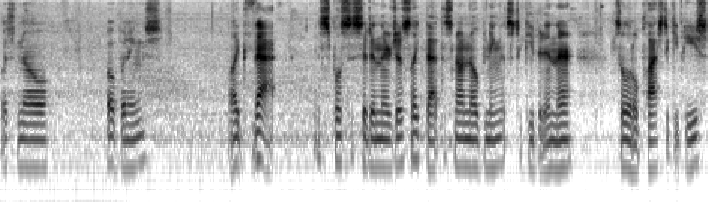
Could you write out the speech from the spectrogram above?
with no openings like that. It's supposed to sit in there just like that. That's not an opening, that's to keep it in there. It's a little plasticky piece.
